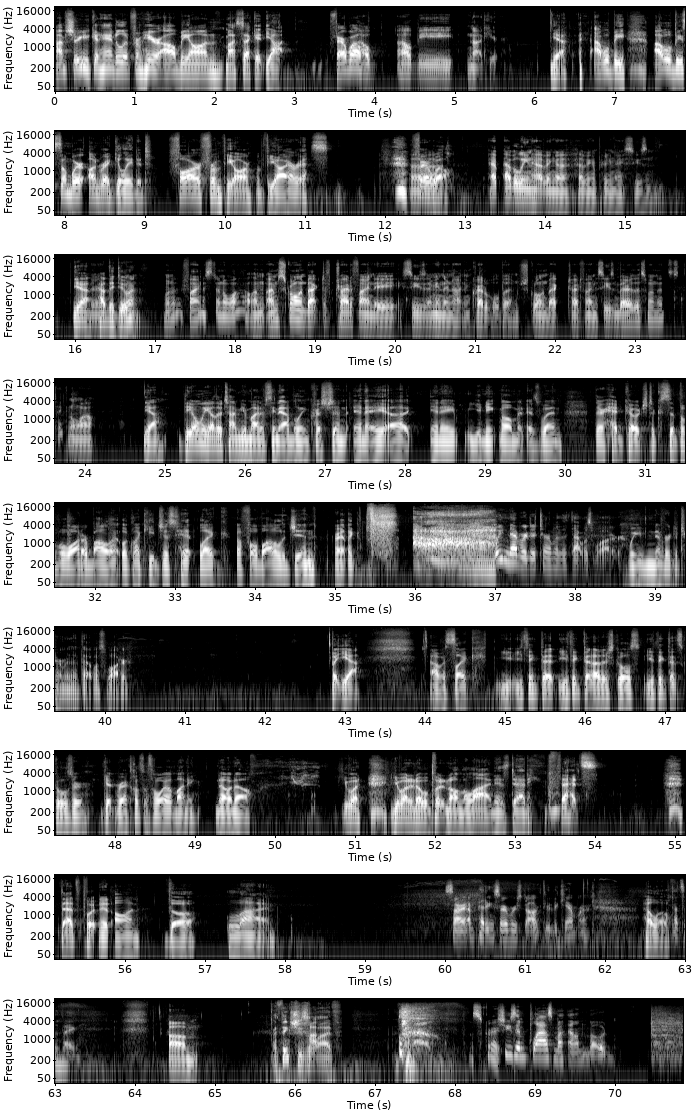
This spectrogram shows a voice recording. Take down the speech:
I'm sure you can handle it from here. I'll be on my second yacht. Farewell. I'll I'll be not here. Yeah, I will be. I will be somewhere unregulated, far from the arm of the IRS. Farewell. Uh, Ab- Abilene having a having a pretty nice season. Yeah, They're- how they doing? One of the finest in a while. I'm I'm scrolling back to try to find a season. I mean, they're not incredible, but I'm scrolling back to try to find a season better. This one, it's taken a while. Yeah, the only other time you might have seen Abilene Christian in a uh, in a unique moment is when their head coach took a sip of a water bottle and it looked like he just hit like a full bottle of gin, right? Like ah! We never determined that that was water. we never determined that that was water. But yeah, I was like, you, you think that you think that other schools, you think that schools are getting reckless with oil money? No, no. You want you want to know what putting it on the line is, Daddy? That's that's putting it on the line. Sorry, I'm petting Server's dog through the camera. Hello. That's a thing. Um, I think she's alive. That's great. She's in plasma hound mode.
